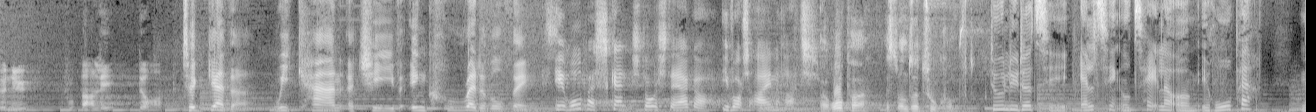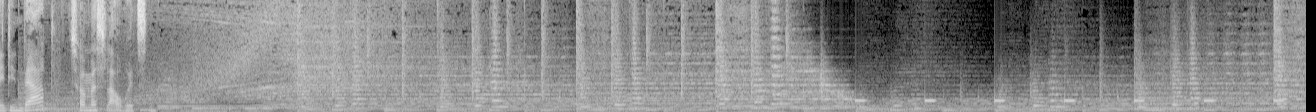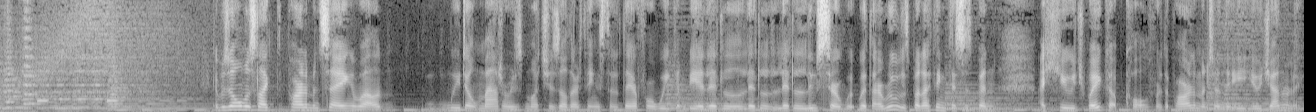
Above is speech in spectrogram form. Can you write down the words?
venu vous parler d'Europe. Together, we can achieve incredible things. Europa skal stå stærkere i vores egen ret. Europa ist unsere Zukunft. Du lytter til Altinget taler om Europa med din vært Thomas Lauritsen. Was almost like the Parliament saying, well, we don't matter as much as other things, so therefore we can be a little, little, little looser with, with our rules. But I think this has been a huge wake-up call for the Parliament and the EU generally.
